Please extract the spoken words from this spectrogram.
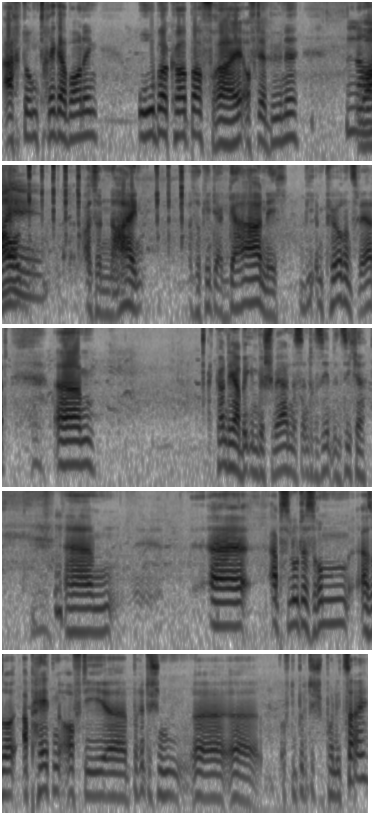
Achtung, Trigger Warning, oberkörperfrei auf der Bühne. Nein. Also nein, also geht ja gar nicht. Wie empörenswert. Ähm, könnte ja bei ihm beschweren, das interessiert ihn sicher. ähm, äh, absolutes Rum, also Abhaten auf die äh, britischen, äh, äh, auf die britische Polizei.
